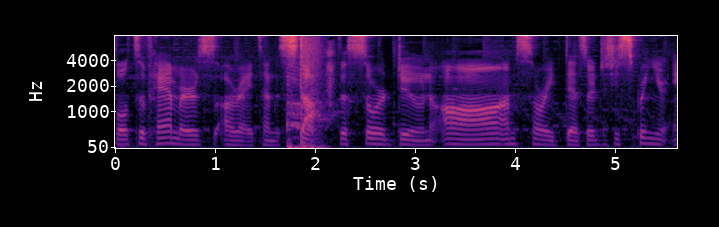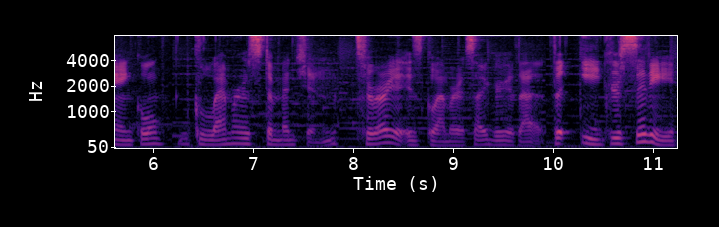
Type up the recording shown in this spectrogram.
Vault of Hammers. Alright, time to stop the Sword Dune. Aw, I'm sorry, Desert. Did you sprain your ankle? Glamorous Dimension. Terraria is glamorous, I agree with that. The Eager City.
